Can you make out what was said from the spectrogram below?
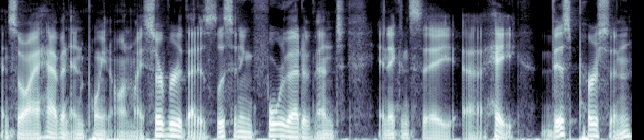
And so I have an endpoint on my server that is listening for that event, and it can say, uh, hey, this person,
